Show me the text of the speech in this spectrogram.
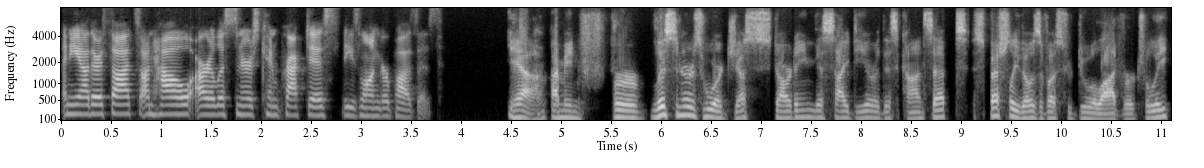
Any other thoughts on how our listeners can practice these longer pauses? Yeah, I mean, for listeners who are just starting this idea or this concept, especially those of us who do a lot virtually,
